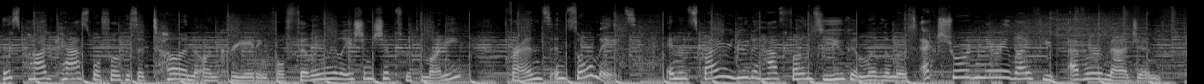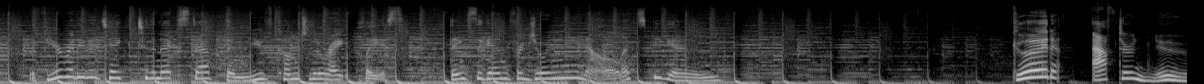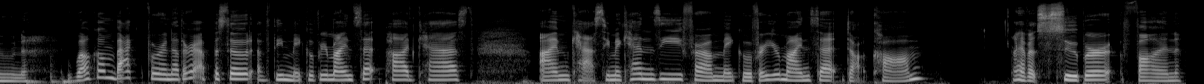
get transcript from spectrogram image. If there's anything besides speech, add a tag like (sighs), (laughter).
This podcast will focus a ton on creating fulfilling relationships with money, friends, and soulmates and inspire you to have fun so you can live the most extraordinary life you've ever imagined. If you're ready to take to the next step, then you've come to the right place. Thanks again for joining me. Now, let's begin. Good afternoon. Welcome back for another episode of the Makeover Your Mindset podcast. I'm Cassie McKenzie from makeoveryourmindset.com. I have a super fun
